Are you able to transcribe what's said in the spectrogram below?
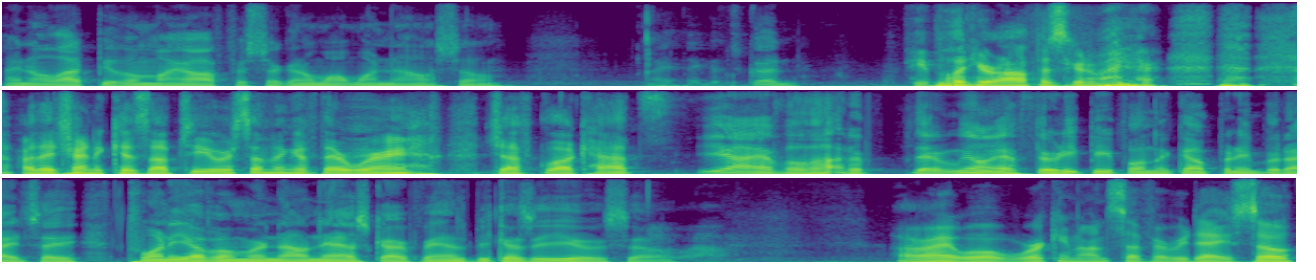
I know a lot of people in my office are going to want one now. So I think it's good. People in your office are gonna wear. are they trying to kiss up to you or something if they're wearing Jeff Gluck hats? Yeah, I have a lot of. We only have thirty people in the company, but I'd say twenty of them are now NASCAR fans because of you. So All right. Well, working on stuff every day. So,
